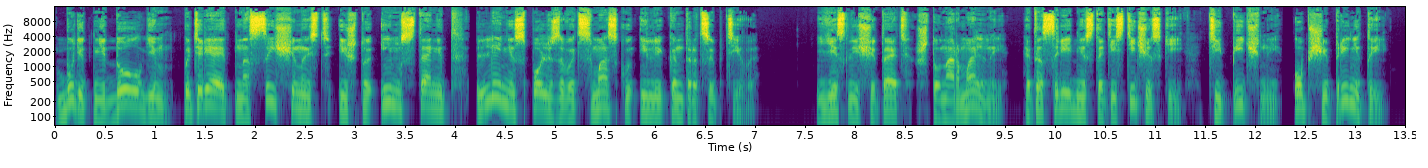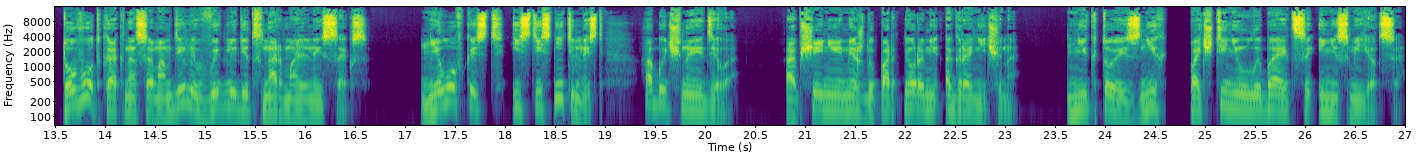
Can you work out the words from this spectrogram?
будет недолгим, потеряет насыщенность и что им станет лень использовать смазку или контрацептивы. Если считать, что нормальный — это среднестатистический, типичный, общепринятый то вот как на самом деле выглядит нормальный секс. Неловкость и стеснительность — обычное дело. Общение между партнерами ограничено. Никто из них почти не улыбается и не смеется.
